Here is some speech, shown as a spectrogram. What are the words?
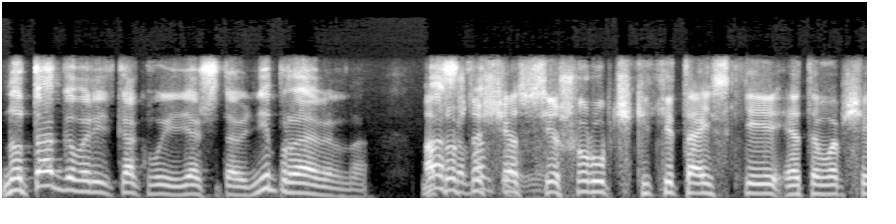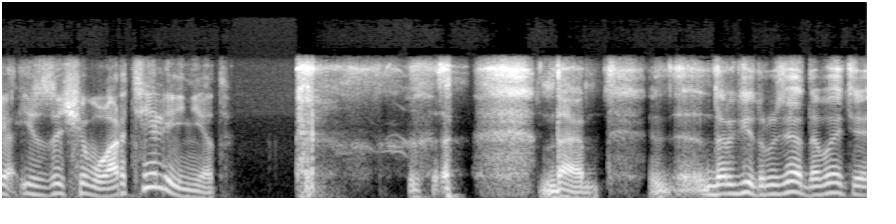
Но так говорить, как вы, я считаю, неправильно. А то, что сейчас все шурупчики китайские, это вообще из-за чего? Артелей нет? Да. Дорогие друзья, давайте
